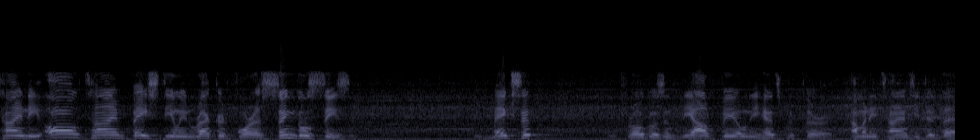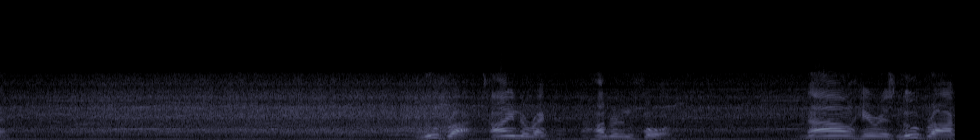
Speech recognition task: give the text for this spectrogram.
tying the all-time base stealing record for a single season. He makes it, the throw goes into the outfield, and he heads for third. How many times he did that? Lou Brock tying the record, 104. Now here is Lou Brock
